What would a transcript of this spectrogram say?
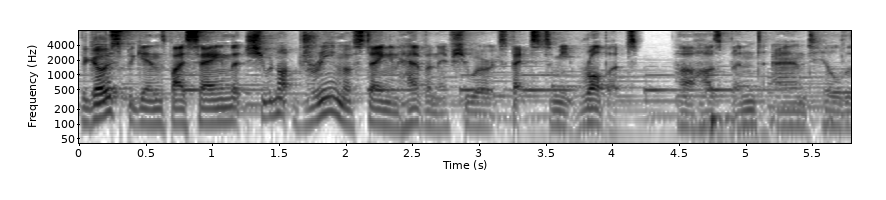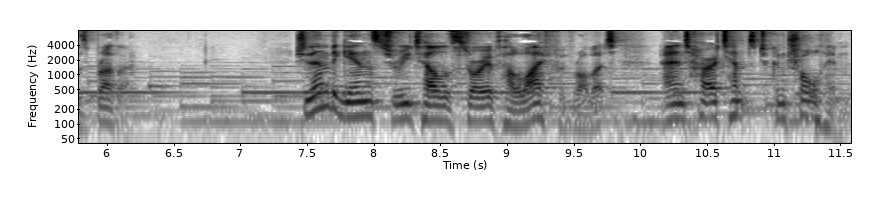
The ghost begins by saying that she would not dream of staying in heaven if she were expected to meet Robert, her husband, and Hilda's brother. She then begins to retell the story of her life with Robert and her attempts to control him.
